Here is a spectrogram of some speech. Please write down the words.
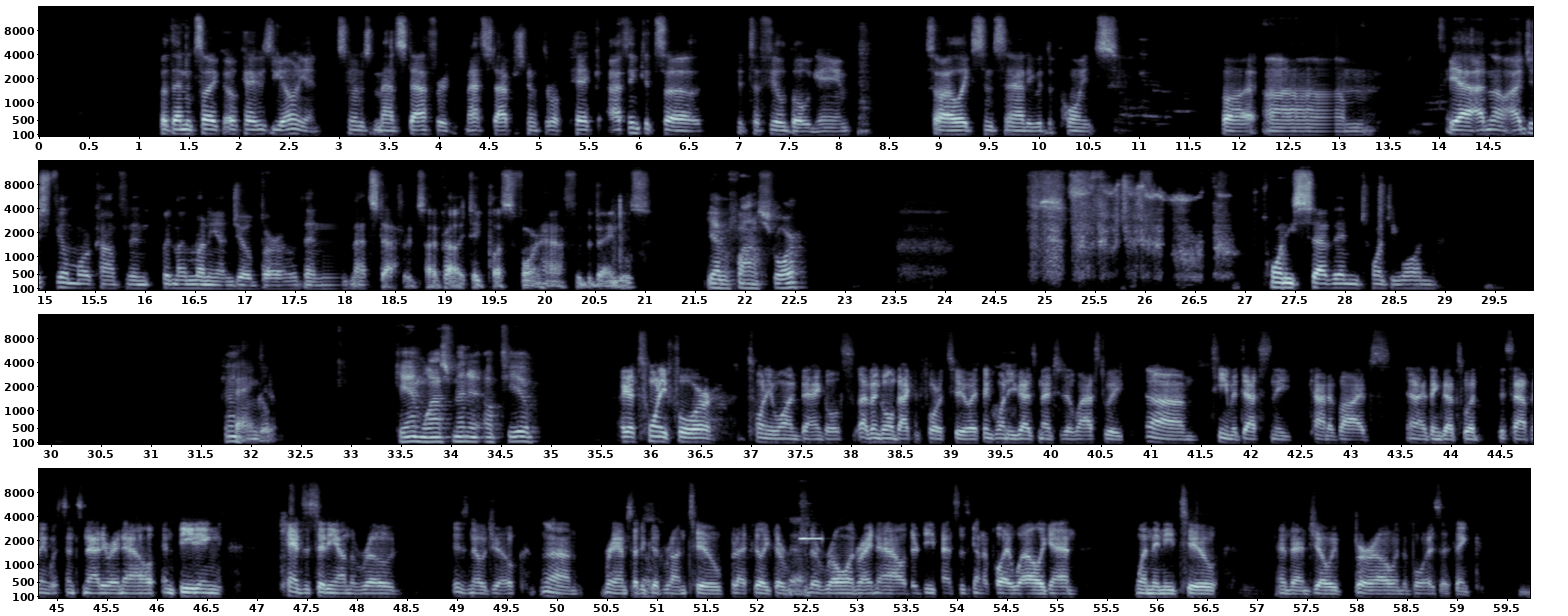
but then it's like, okay, who's he going again? It's going to Matt Stafford. Matt Stafford's gonna throw a pick. I think it's a it's a field goal game. So I like Cincinnati with the points. But um yeah, I don't know. I just feel more confident with my money on Joe Burrow than Matt Stafford. So I'd probably take plus four and a half with the Bengals. You have a final score? 27 21. Okay. Bengals. Cam, last minute, up to you. I got 24, 21 Bengals. I've been going back and forth too. I think one of you guys mentioned it last week. Um, team of destiny kind of vibes. And I think that's what is happening with Cincinnati right now. And beating Kansas City on the road is no joke. Um, Rams had a good run too, but I feel like they're Yeah. they're rolling right now. Their defense is going to play well again when they need to. And then Joey Burrow and the boys, I think,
